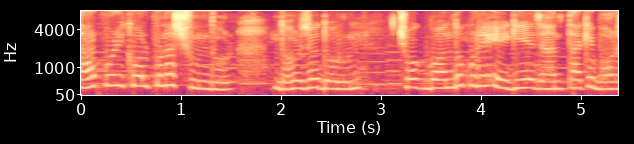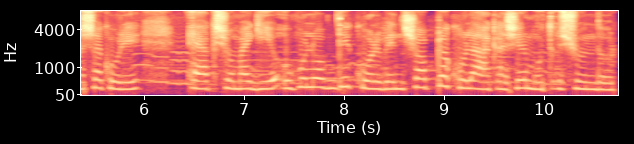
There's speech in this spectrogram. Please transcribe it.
তার পরিকল্পনা সুন্দর। ধৈর্য ধরুন। চোখ বন্ধ করে এগিয়ে যান। তাকে ভরসা করে এক সময় গিয়ে উপলব্ধি করবেন, সবটা খোলা আকাশের মতো সুন্দর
